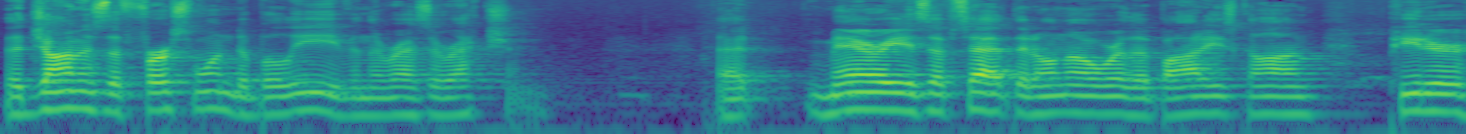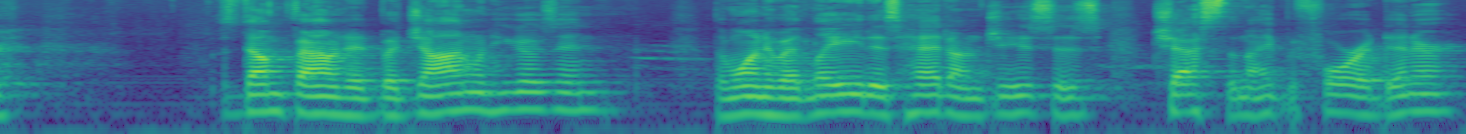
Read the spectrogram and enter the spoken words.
That John is the first one to believe in the resurrection. That Mary is upset. They don't know where the body's gone. Peter is dumbfounded. But John, when he goes in, the one who had laid his head on Jesus' chest the night before a dinner,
